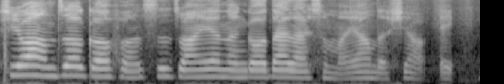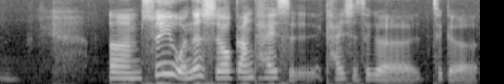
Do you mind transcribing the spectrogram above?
希望这个粉丝专业能够带来什么样的效益？嗯，所以我那时候刚开始开始这个这个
